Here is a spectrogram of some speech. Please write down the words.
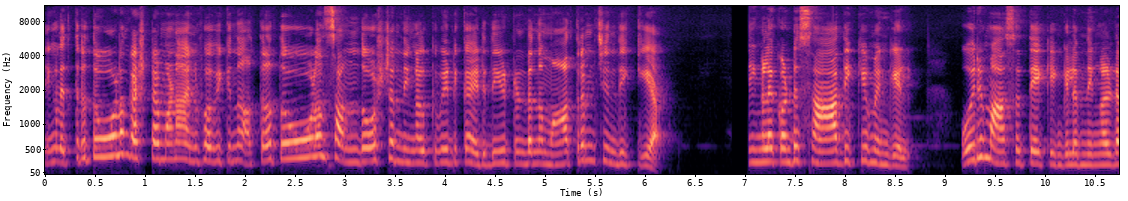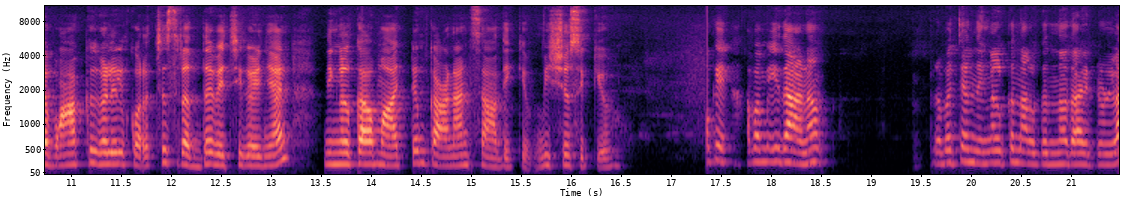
നിങ്ങൾ എത്രത്തോളം കഷ്ടമാണ് അനുഭവിക്കുന്നത്? അത്രത്തോളം സന്തോഷം നിങ്ങൾക്ക് വേണ്ടി കരുതിയിട്ടുണ്ടെന്ന് മാത്രം ചിന്തിക്കുക. നിങ്ങളെ കൊണ്ട് സാധിക്കുമെങ്കിൽ ഒരു മാസത്തേക്കെങ്കിലും നിങ്ങളുടെ വാക്കുകളിൽ കുറച്ച് ശ്രദ്ധ വെച്ച് കഴിഞ്ഞാൽ നിങ്ങൾക്ക് ആ മാറ്റം കാണാൻ സാധിക്കും. വിശ്വസിക്കൂ. ഓക്കെ അപ്പം ഇതാണ് പ്രപഞ്ചം നിങ്ങൾക്ക് നൽകുന്നതായിട്ടുള്ള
